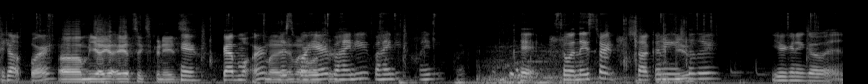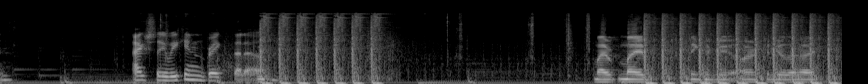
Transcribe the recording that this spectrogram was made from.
I dropped four. Um, yeah, I got, I got six grenades. Here, grab more. My- There's here, behind you, behind you, behind you. More. Okay, so when they start shotgunning each other, you're gonna go in. Actually, we can break that out. My my things aren't gonna go that high.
